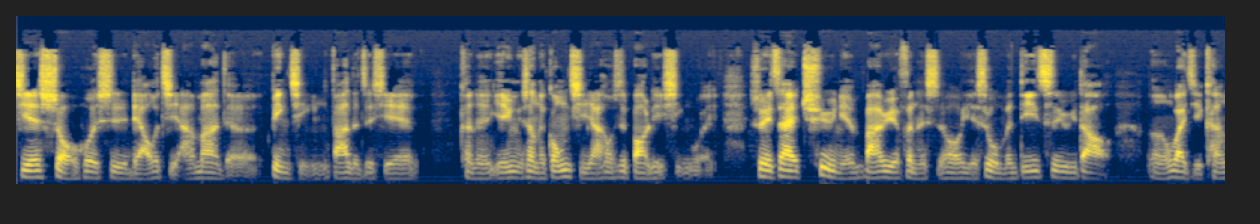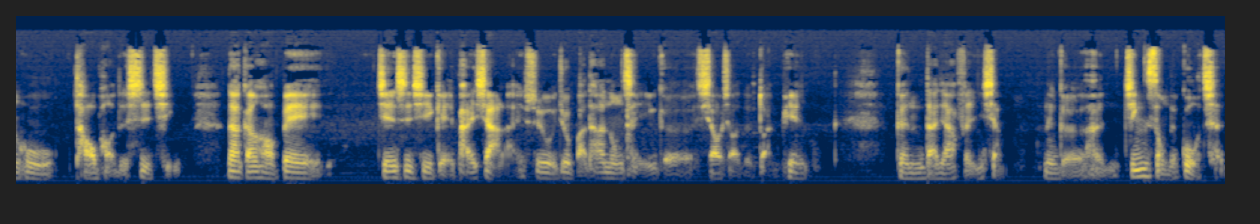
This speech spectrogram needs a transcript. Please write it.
接受或是了解阿嬷的病情引发的这些可能言语上的攻击啊，或是暴力行为。所以在去年八月份的时候，也是我们第一次遇到嗯外籍看护逃跑的事情。那刚好被监视器给拍下来，所以我就把它弄成一个小小的短片，跟大家分享那个很惊悚的过程。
